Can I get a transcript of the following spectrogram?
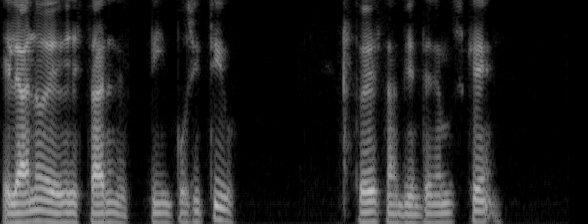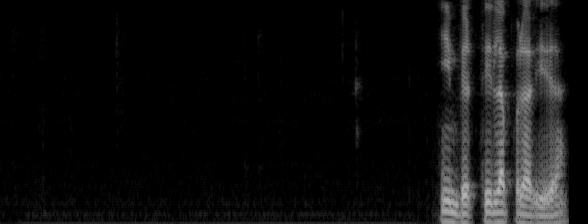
El ánodo debe estar en el pin positivo. Entonces también tenemos que invertir la polaridad.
